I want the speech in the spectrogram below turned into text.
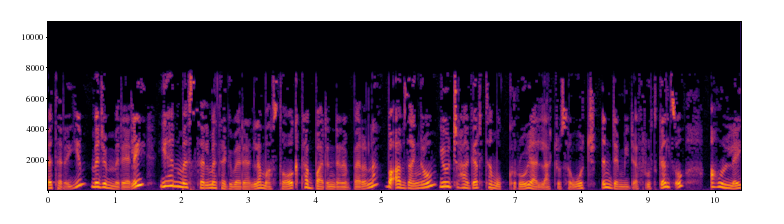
በተለይም መጀመሪያ ላይ ይህን መሰል መተግበሪያን ለማስተዋወቅ ከባድ እንደነበረ እና በአብዛኛውም የውጭ ሀገር ተሞክሮ ያላቸው ሰዎች እንደሚደፍሩት ገልጾ አሁን ላይ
